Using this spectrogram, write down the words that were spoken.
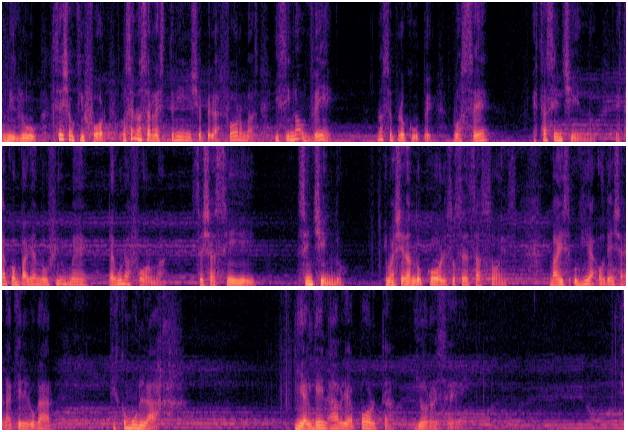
un iglú, sea o que for. Você no se restringe las formas. Y si no ve, no se preocupe, você está sentindo, está acompañando un filme de alguna forma, sea así sentindo, imaginando cores ou sensações, mas o guia o deixa naquele lugar que é como um lar. E alguém abre a porta e o recebe. E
